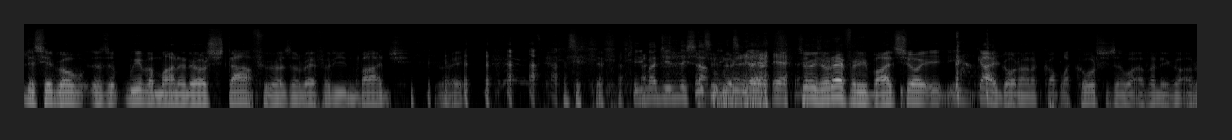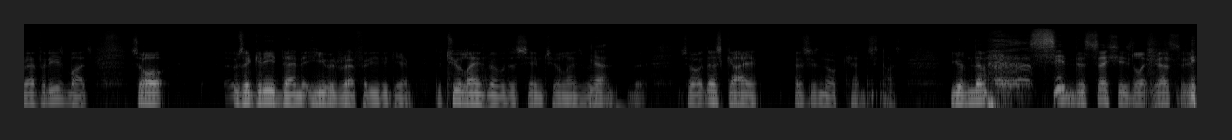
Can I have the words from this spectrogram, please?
they said, "Well, there's a, we have a man in our staff who has a refereeing badge, right?" Can you imagine this happening today? yeah. So he's a referee badge. So he, he guy gone on a couple of courses or whatever, and he got a referee's badge. So it was agreed then that he would referee the game. The two linesmen were the same two linesmen. Yeah. So this guy, this is no kidding, Snods. You've never seen decisions like this in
